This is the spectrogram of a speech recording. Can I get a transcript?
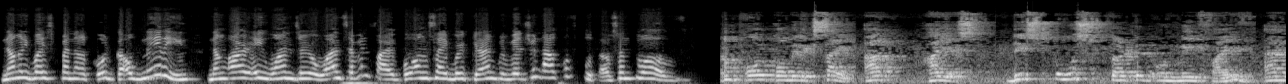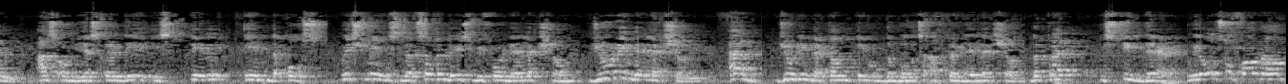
ng Revised Penal Code kaugnay rin ng RA 10175 o ang Cybercrime Prevention Act of 2012. Ang all Comelec site at highest. This post started on May 5 and as of yesterday is still in the post, which means that seven days before the election, during the election, and during the counting of the votes after the election, the threat is still there. We also found out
